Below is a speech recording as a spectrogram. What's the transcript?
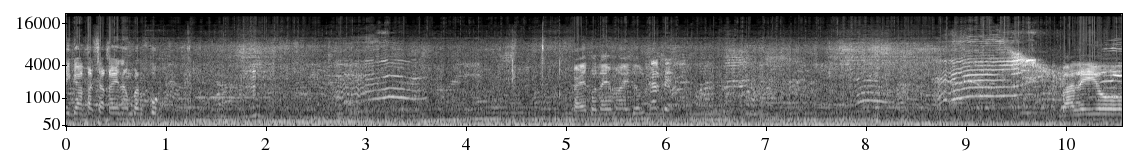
Si Inday kakasakay ng barko. Kaya ko na yung mga idol. Bale yung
